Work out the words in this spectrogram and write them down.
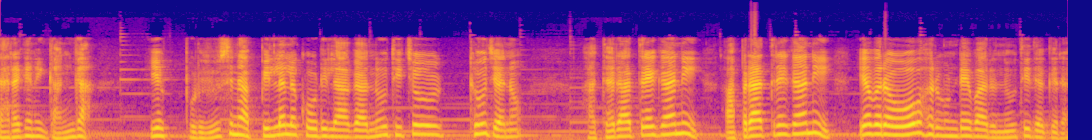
తరగని గంగ. ఎప్పుడు చూసినా పిల్లల కోడిలాగా నూతి చుట్టూ జనం. అర్ధరాత్రే గాని అపరాత్రే గాని ఎవరో ఒకరు ఉండేవారు నూతి దగ్గర.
